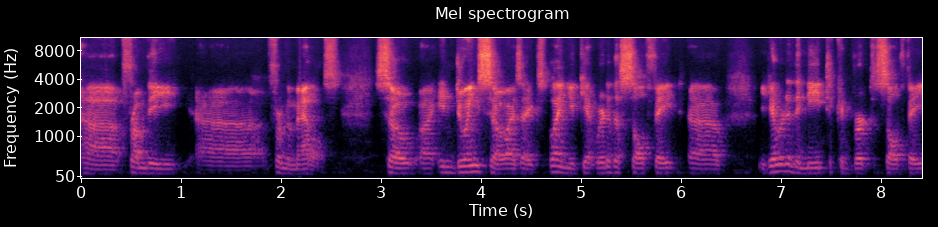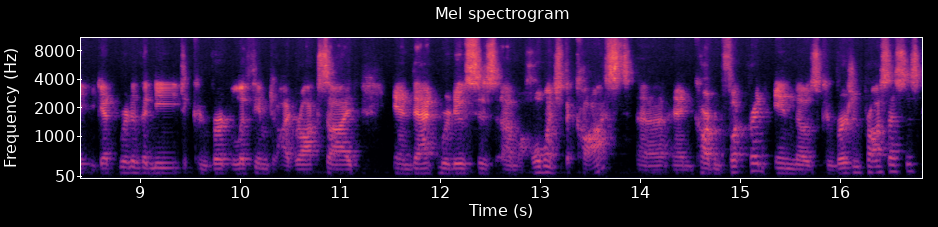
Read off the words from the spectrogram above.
uh, from the uh, from the metals. So uh, in doing so, as I explained, you get rid of the sulfate, uh, you get rid of the need to convert to sulfate, you get rid of the need to convert lithium to hydroxide, and that reduces um, a whole bunch of the cost uh, and carbon footprint in those conversion processes,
